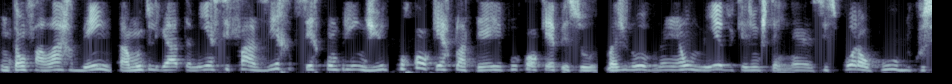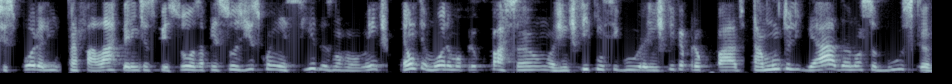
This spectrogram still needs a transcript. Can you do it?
Então, falar bem está muito ligado também a se fazer ser compreendido por qualquer plateia, por qualquer pessoa. Mas, de novo, né, né? É um medo que a gente tem, né? Se expor ao público, se expor ali a falar perante as pessoas, a pessoas desconhecidas normalmente, é um temor, é uma preocupação, a gente fica inseguro, a gente fica preocupado, está muito ligado à nossa busca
